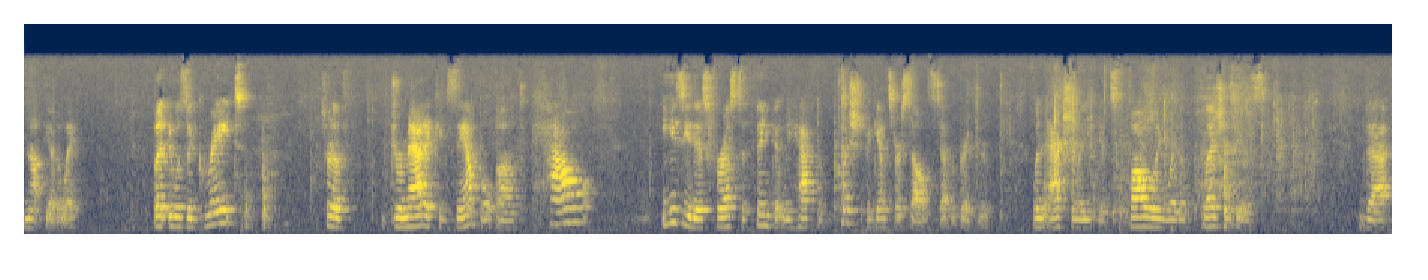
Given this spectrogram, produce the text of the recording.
not the other way. But it was a great sort of dramatic example of how easy it is for us to think that we have to push against ourselves to have a breakthrough, when actually it's following where the pleasure is that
